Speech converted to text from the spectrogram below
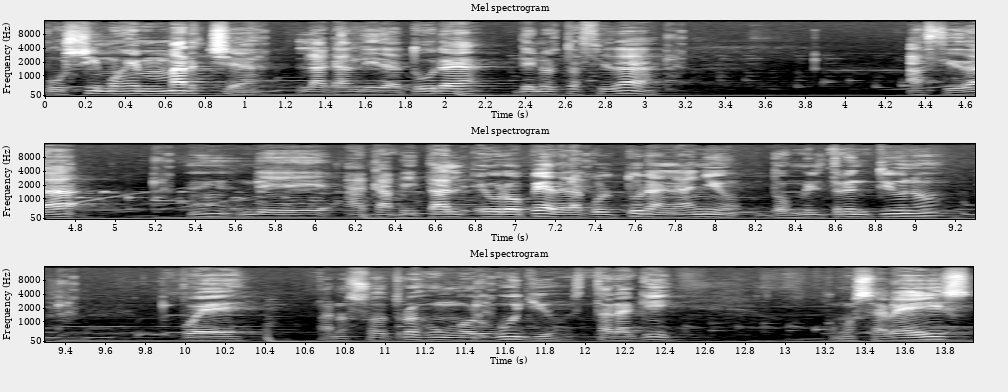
pusimos en marcha la candidatura de nuestra ciudad a ciudad ¿eh? de, a capital europea de la cultura en el año 2031, pues para nosotros es un orgullo estar aquí. Como sabéis,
